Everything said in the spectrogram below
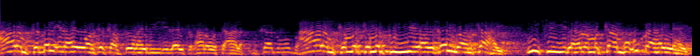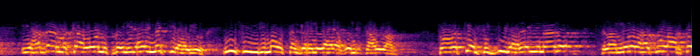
caalamka dhan ilaahay waan ka kaaftoonahay buu yidhi ilahi subxaana wa tacaala caalamka marka markuu yidhi ilaahay hani baan ka ahay. Ninkii yidhaahdo makaan buu u baahan yahay. Iyo haddaan makaan loo nisbayn ilaahay ma jirahayo. Ninkii yidhi ma uusan garan ilahay aqoontiisa ha u laabto toobadkeen tajdiid ha la yimaado islaamnimada ha ku laabto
